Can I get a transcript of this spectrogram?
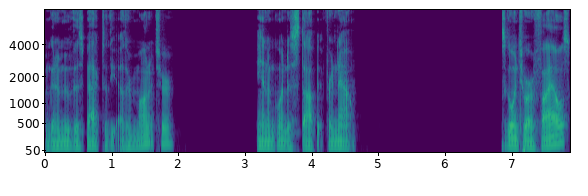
I'm going to move this back to the other monitor and I'm going to stop it for now. Let's go into our files.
